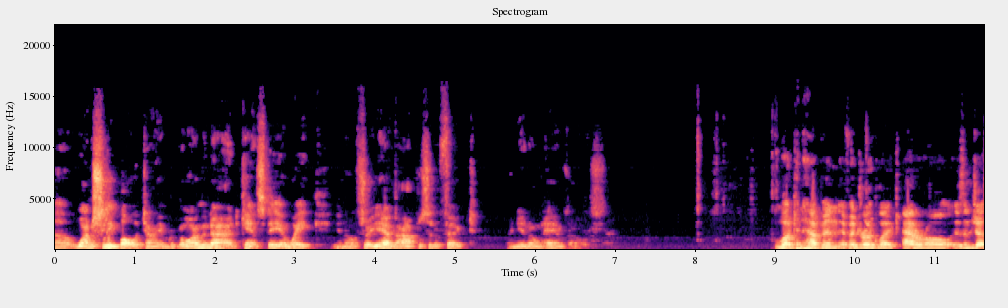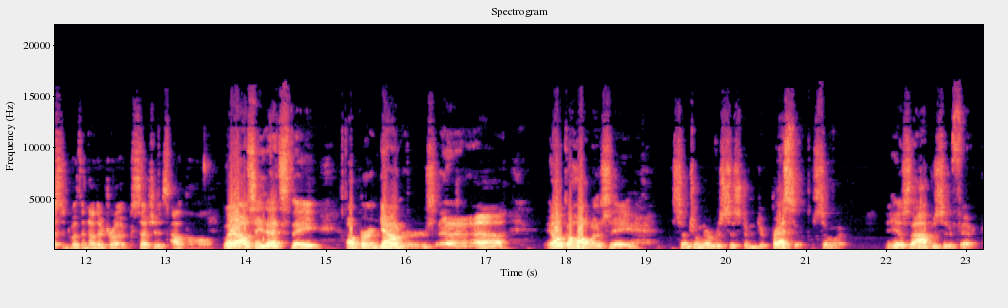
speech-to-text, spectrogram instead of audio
uh, want to sleep all the time or go on the nod, can't stay awake, you know. So you have the opposite effect when you don't have those. What can happen if a drug like Adderall is ingested with another drug such as alcohol? Well, see, that's the upper and downers. Uh, uh, alcohol is a central nervous system depressive, so it, it has the opposite effect.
